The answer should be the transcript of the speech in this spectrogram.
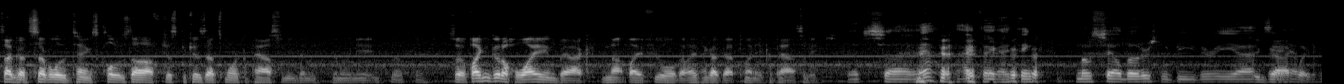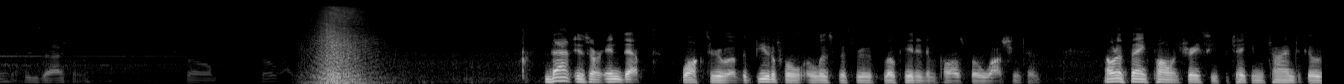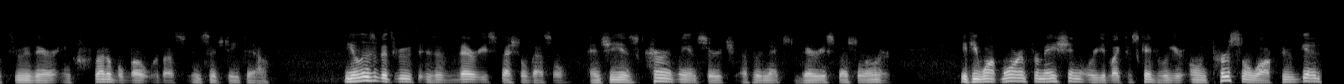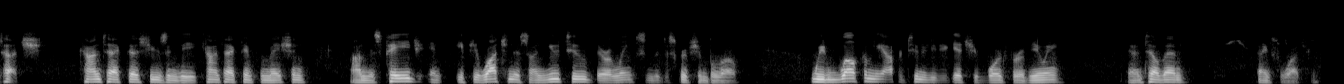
So I've got several of the tanks closed off just because that's more capacity than, than we need. Okay. So if I can go to Hawaii and back and not buy fuel, then I think I've got plenty of capacity. That's uh, yeah. I think I think most sailboaters would be very uh, very happy Exactly. to hear Exactly. So, so I, that. That is our in-depth walkthrough of the beautiful Elizabeth Ruth located in Poulsbo, Washington. I want to thank Paul and Tracy for taking the time to go through their incredible boat with us in such detail. The Elizabeth Ruth is a very special vessel, and she is currently in search of her next very special owner. If you want more information or you'd like to schedule your own personal walkthrough, get in touch. Contact us using the contact information on this page, and if you're watching this on YouTube, there are links in the description below. We'd welcome the opportunity to get you aboard for a viewing. And until then, thanks for watching.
